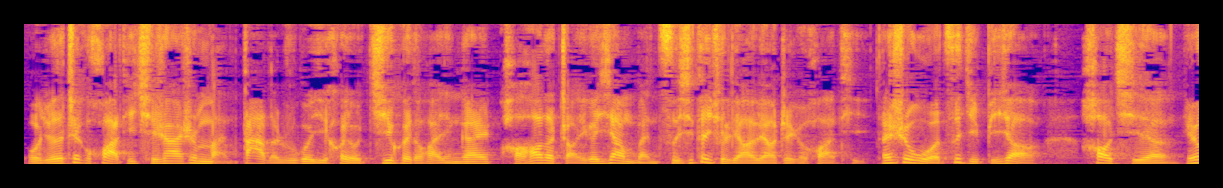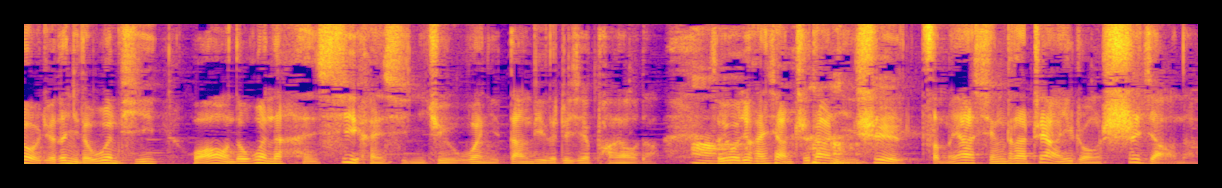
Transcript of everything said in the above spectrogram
我觉得这个话题其实还是蛮大的。如果以后有机会的话，应该好好的找一个样本，仔细的去聊一聊这个话题。但是我自己比较好奇啊，因为我觉得你的问题往往都问得很细很细，你去问你当地的这些朋友的，所以我就很想知道你是怎么样形成了这样一种视角呢？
